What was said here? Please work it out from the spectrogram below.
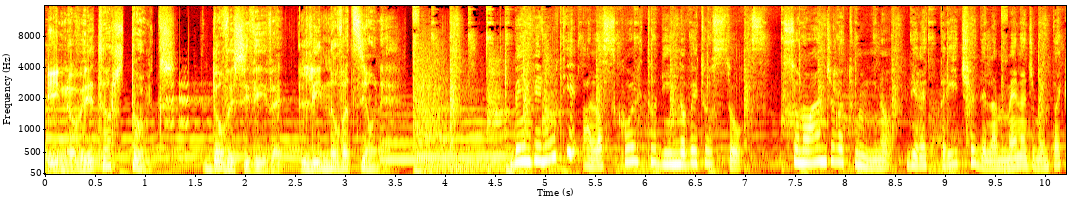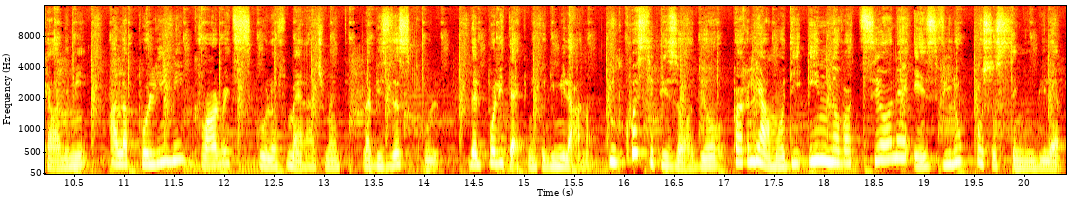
Innovators Talks, dove si vive l'innovazione. Benvenuti all'ascolto di Innovators Talks. Sono Angela Tumino, direttrice della Management Academy alla Polimi Graduate School of Management, la business school del Politecnico di Milano. In questo episodio parliamo di innovazione e sviluppo sostenibile.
